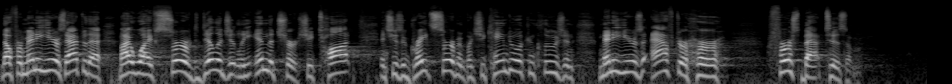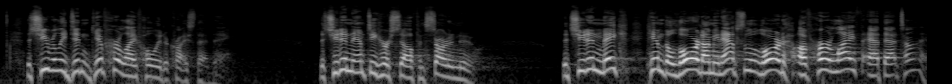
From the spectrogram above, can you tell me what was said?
Now, for many years after that, my wife served diligently in the church. She taught, and she's a great servant, but she came to a conclusion many years after her first baptism that she really didn't give her life wholly to Christ that day. That she didn't empty herself and start anew. That she didn't make him the Lord, I mean, absolute Lord of her life at that time.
